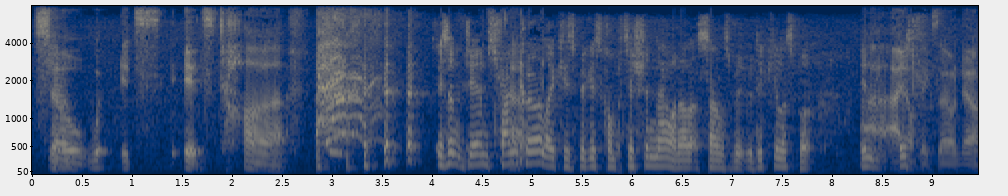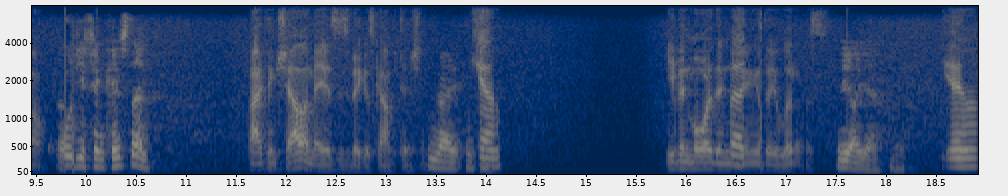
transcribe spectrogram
So w it's it's tough. Isn't James Franco like his biggest competition now? I know that sounds a bit ridiculous, but in, I I if- don't think so. No, who do you think is then? I think Chalamet is his biggest competition, Right. okay. yeah, even more than But- Daniel Day Lewis. Yeah, yeah. yeah.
